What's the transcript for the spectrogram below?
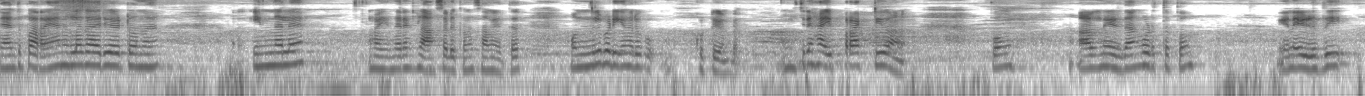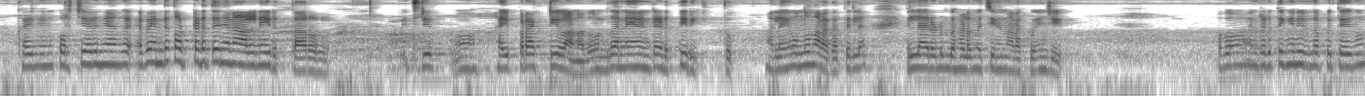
ഞാനിത് പറയാനുള്ള കാര്യമായിട്ടൊന്ന് ഇന്നലെ വൈകുന്നേരം ക്ലാസ് എടുക്കുന്ന സമയത്ത് ഒന്നിൽ പഠിക്കുന്ന ഒരു കുട്ടിയുണ്ട്. ഇച്ചിരി ഹൈപ്പർ ആക്റ്റീവാണ് അപ്പം ആളിനെ എഴുതാൻ കൊടുത്തപ്പം ഇങ്ങനെ എഴുതി കഴിഞ്ഞ് കുറച്ച് നേരം ഞാൻ അപ്പോൾ എന്റെ തൊട്ടടുത്ത് ഞാൻ ആളിനെ ഇരുത്താറുള്ളൂ. ഇച്ചിരി ഹൈപ്പർ ആക്റ്റീവാണ് അതുകൊണ്ട് തന്നെ എന്റെ അടുത്ത് ഇരുത്തും അല്ലെങ്കിൽ ഒന്നും നടക്കത്തില്ല. എല്ലാവരോടും ബഹളം വെച്ച് ഇങ്ങനെ നടക്കുകയും ചെയ്യും. അപ്പോൾ എന്റെ അടുത്ത് ഇങ്ങനെ ഇരുന്നപ്പോഴത്തേക്കും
